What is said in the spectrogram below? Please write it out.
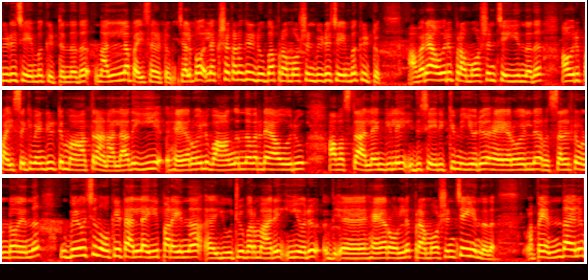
വീഡിയോ ചെയ്യുമ്പോൾ കിട്ടുന്നത് നല്ല പൈസ കിട്ടും. ചിലപ്പോൾ ലക്ഷക്കണക്കിന് രൂപ പ്രൊമോഷൻ വീഡിയോ ചെയ്യുമ്പോൾ കിട്ടും. അവർ ആ ഒരു പ്രൊമോഷൻ ചെയ്യുന്നത് ആ ഒരു പൈസയ്ക്ക് വേണ്ടിയിട്ട് മാത്രമാണ് അല്ലാതെ ഈ ഹെയർ ഓയിൽ വാങ്ങുന്നവരുടെ ആ ഒരു അവസ്ഥ അല്ലെങ്കിൽ ഇത് ശരിക്കും ഈ ഒരു ഹെയർ ഓയിലിന് റിസൾട്ട് ഉണ്ടോ എന്ന് ഉപയോഗിച്ച് നോക്കിയിട്ടല്ല ഈ പറയുന്ന യൂട്യൂബർമാർ ഈ ഒരു ഹെയർ ഓയിലിന് പ്രൊമോഷൻ ചെയ്യുന്നത്. അപ്പോൾ എന്തായാലും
